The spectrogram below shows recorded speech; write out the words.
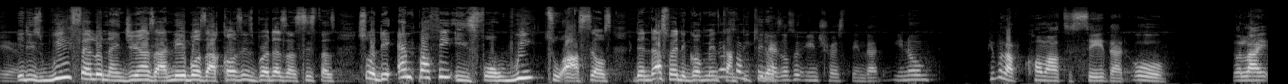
Yeah. It is we fellow Nigerians, our neighbors, our cousins, brothers, and sisters. So the empathy is for we to ourselves. Then that's where the government You know, can pick up. something it that's also interesting that you know people have come out to say that oh dollar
